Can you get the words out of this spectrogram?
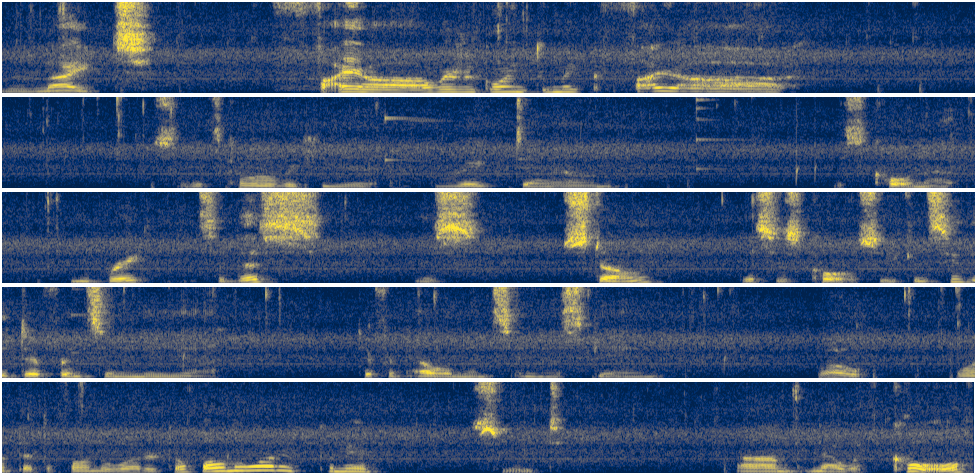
light. Fire! We're going to make fire! So let's come over here and break down this coal. Now, you break, so this is stone, this is coal. So you can see the difference in the uh, different elements in this game. Whoa, I want that to fall in the water. Don't fall in the water. Come here. Sweet. Um, now with coal,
